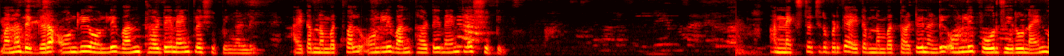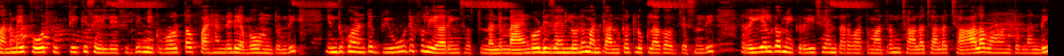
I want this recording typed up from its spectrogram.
మన దగ్గర only only one thirty nine plus shipping అండి. Item number twelve only one thirty nine plus shipping and next వచ్చేటప్పటికి ఐటమ్ నెంబర్ థర్టీన్ అండి. Only four zero nine. మనమే ఫోర్ ఫిఫ్టీకి సేల్ చేసింది మీకు worth of five hundred above ఉంటుంది. ఎందుకు అంటే బ్యూటిఫుల్ ఇయర్ రింగ్స్ వస్తుందండి. మ్యాంగో డిజైన్లోనే మనకి అన్కట్ లుక్ లాగా వచ్చేస్తుంది. రియల్గా మీకు రీచ్ అయిన తర్వాత మాత్రం చాలా చాలా చాలా బాగుంటుందండి.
